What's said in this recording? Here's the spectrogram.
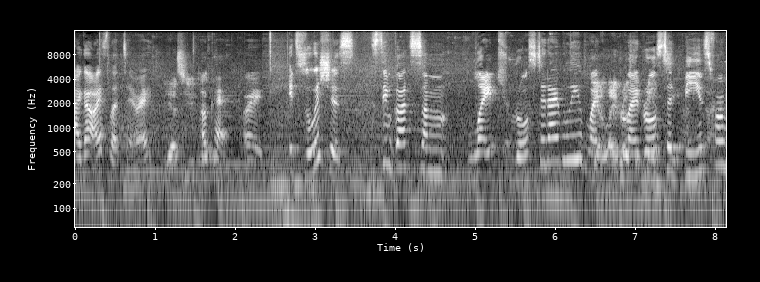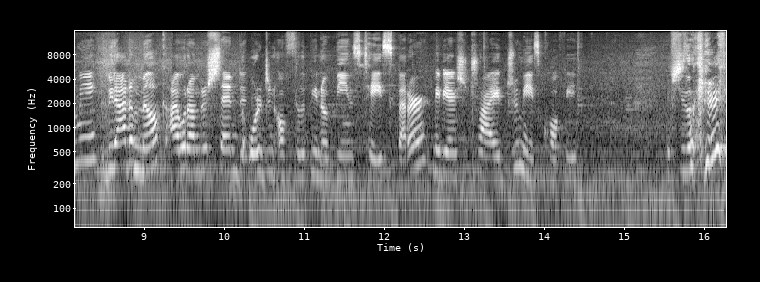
I got ice latte, right? Yes, you. Do. Okay, all right. It's delicious. Still got some light roasted, I believe, like Yeah, light roasted roasted beans. for me. Without a milk, I would understand the origin of Filipino beans taste better. Maybe I should try Jumi's coffee. if she's okay.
